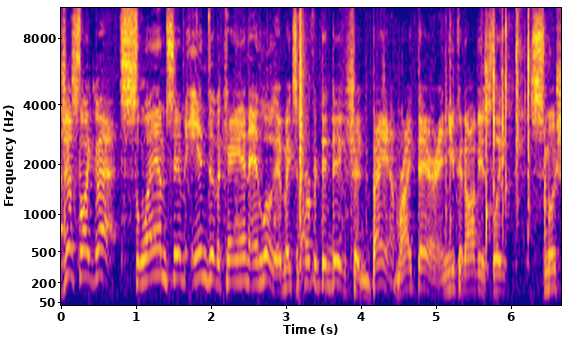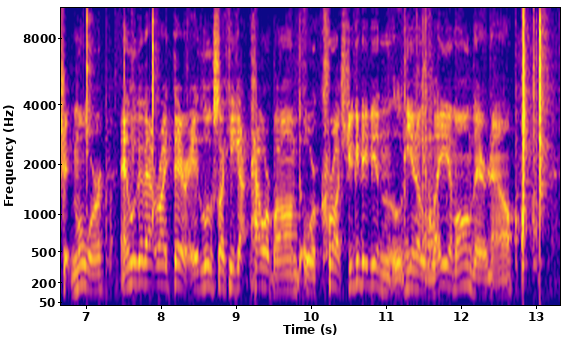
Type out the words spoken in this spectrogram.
just like that. Slams him into the can, and look, it makes a perfect indication. Bam, right there. And you could obviously smush it more. And look at that right there. It looks like he got power bombed or crushed. You could even, you know, lay him on there now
